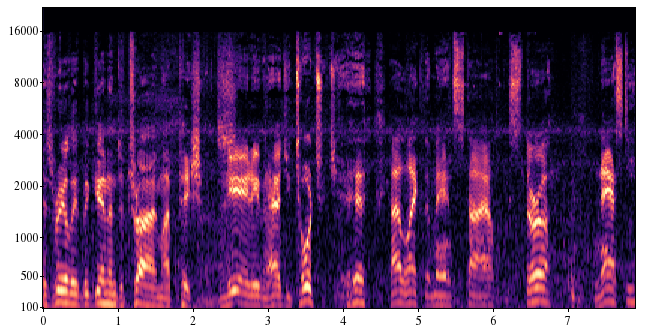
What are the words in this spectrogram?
is really beginning to try my patience. He ain't even had you tortured yet. I like the man's style. He's thorough, nasty,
